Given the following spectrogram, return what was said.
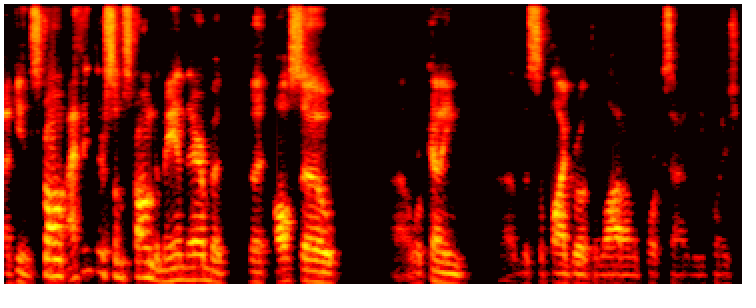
again strong? I think there's some strong demand there, but but also uh, we're cutting uh, the supply growth a lot on the pork side of the equation.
